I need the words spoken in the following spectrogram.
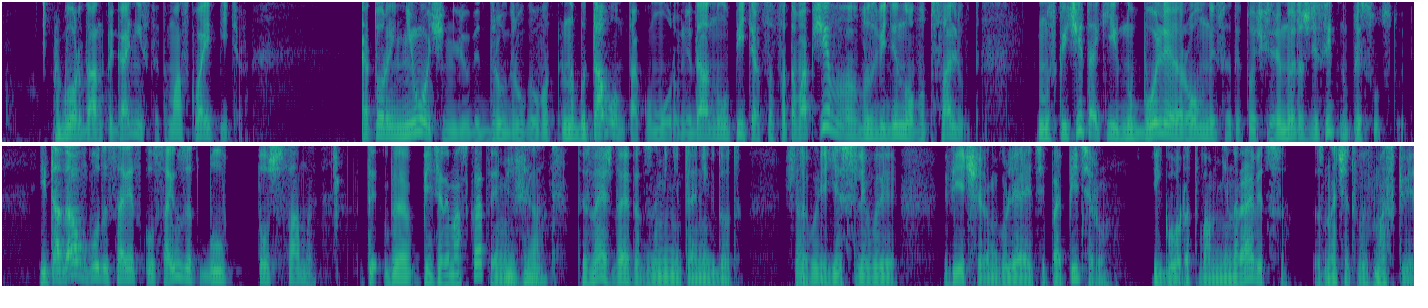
города антагонисты. Это Москва и Питер которые не очень любят друг друга вот на бытовом таком уровне, да, ну у питерцев это вообще возведено в абсолют. Москвичи такие, ну, более ровные с этой точки зрения, но это же действительно присутствует. И тогда в годы Советского Союза это было то же самое. Ты, э, Питер и Москва ты имеешь? Да. Ты знаешь, да, этот знаменитый анекдот, что Какой? если вы вечером гуляете по Питеру, и город вам не нравится, значит, вы в Москве.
